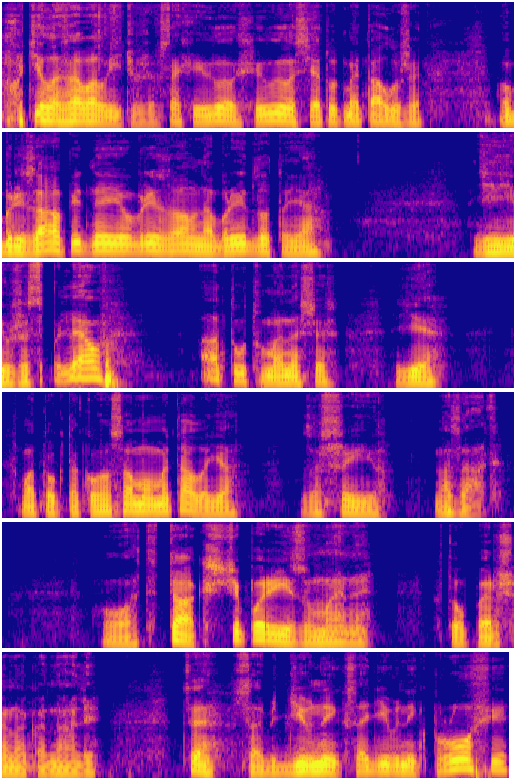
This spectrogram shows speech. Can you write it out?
хотіла завалити вже. Все хилилось, хилилось, я тут метал уже обрізав під нею, обрізав, набридло, то я її вже спиляв. А тут в мене ще є шматок такого самого металу, я зашию назад. От. Так, ще поріз у мене, хто вперше на каналі. Це садівник, садівник профі,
